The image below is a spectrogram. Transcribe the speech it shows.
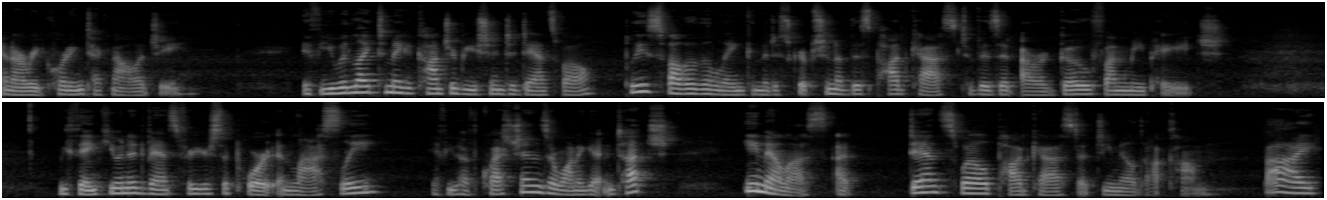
and our recording technology. If you would like to make a contribution to Dancewell, please follow the link in the description of this podcast to visit our GoFundMe page. We thank you in advance for your support, and lastly, if you have questions or want to get in touch, email us at dancewellpodcast at gmail.com. Bye.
